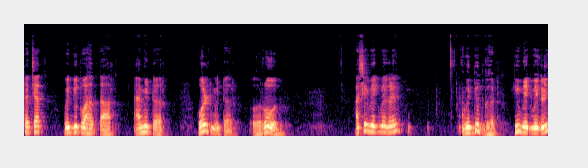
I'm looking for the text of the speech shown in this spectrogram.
त्याच्यात विद्युत वाहक तार ॲमीटर व्होल्टमीटर रोध असे वेगवेगळे विद्युत घट ही वेगवेगळी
